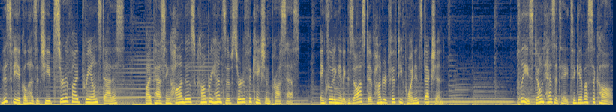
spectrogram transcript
This vehicle has achieved certified pre-owned status by passing Honda's comprehensive certification process, including an exhaustive 150-point inspection. Please don't hesitate to give us a call.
